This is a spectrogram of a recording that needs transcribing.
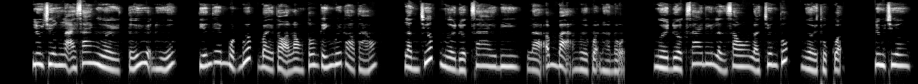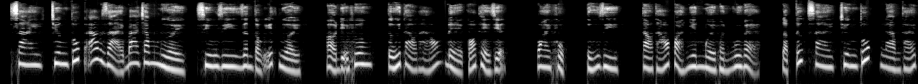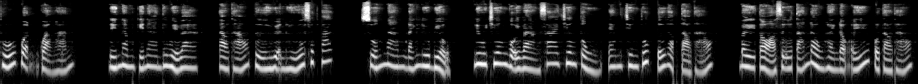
Lưu Trương lại sai người tới huyện Hứa, tiến thêm một bước bày tỏ lòng tôn kính với Tào Tháo. Lần trước người được sai đi là âm bạ người quận Hà Nội, người được sai đi lần sau là Trương Túc, người thuộc quận. Lưu Trương sai Trương Túc áp giải 300 người siêu di dân tộc ít người ở địa phương tới Tào Tháo để có thể diện oai phục tứ di. Tào Tháo quả nhiên 10 phần vui vẻ, lập tức sai Trương Túc làm thái thú quận Quảng Hán Đến năm Kiến An thứ 13, Tào Tháo từ huyện Hứa xuất phát, xuống Nam đánh Lưu Biểu. Lưu Trương vội vàng sai Trương Tùng đem Trương Thúc tới gặp Tào Tháo, bày tỏ sự tán đồng hành động ấy của Tào Tháo.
